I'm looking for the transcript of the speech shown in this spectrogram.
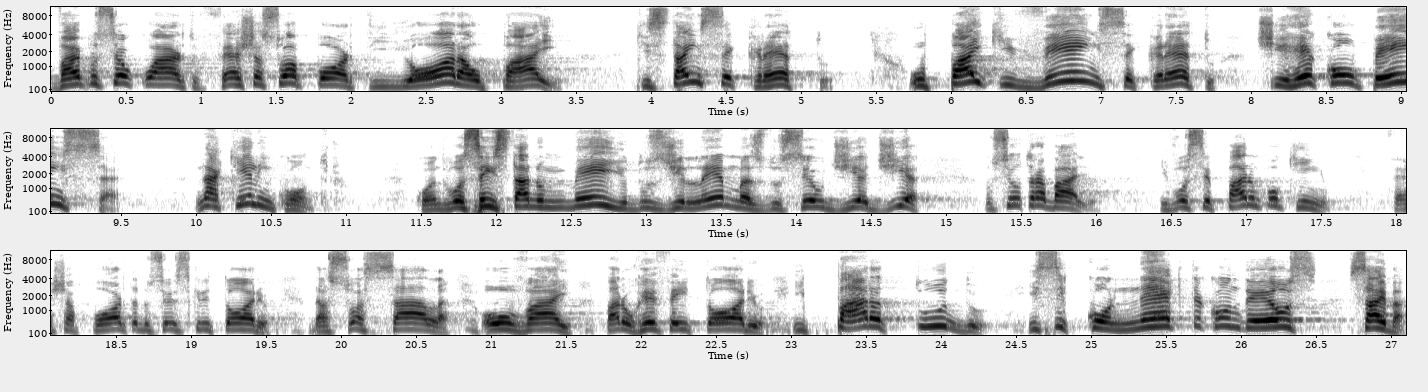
vai para o seu quarto, fecha a sua porta e ora ao Pai, que está em secreto, o Pai que vê em secreto te recompensa naquele encontro. Quando você está no meio dos dilemas do seu dia a dia, no seu trabalho, e você para um pouquinho, fecha a porta do seu escritório, da sua sala, ou vai para o refeitório e para tudo e se conecta com Deus, saiba,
